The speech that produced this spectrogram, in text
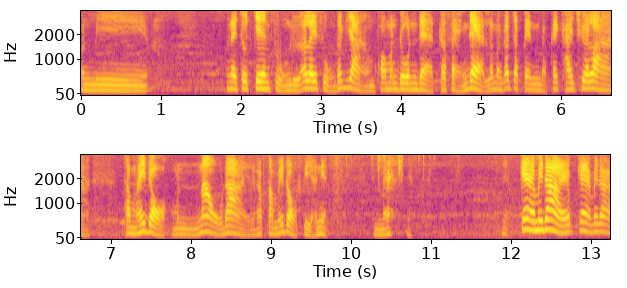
มันมีไนโตรเจนสูงหรืออะไรสูงสักอย่าง พอมันโดนแดดกระแสงแดดแล้วมันก็จะเป็นแบบคล้ายๆ เชื้อราทำให้ดอกมันเน่าได้นะครับทำให้ดอกเสียเนี่ยเห็นไหมเนี่ยแก้ไม่ได้ครับแก้ไม่ได้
